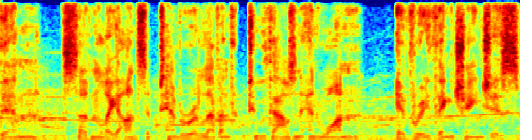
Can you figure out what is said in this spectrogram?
Then, suddenly on September 11, 2001, everything changes.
